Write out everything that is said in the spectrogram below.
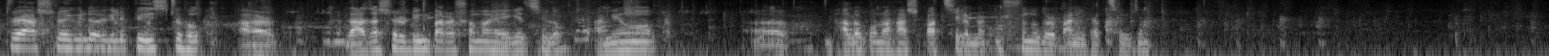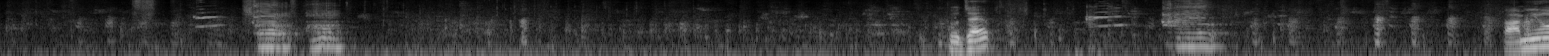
মাত্র আসলো এগুলো এগুলো একটু ইস্ট হোক। আর রাজাসেরও ডিম পাড়ার সময় হয়ে গেছিল। আমিও ভালো কোনো হাঁস পাচ্ছিলাম না, খুব সুন্দর করে পানি খাচ্ছে একজন তো যাই আমিও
